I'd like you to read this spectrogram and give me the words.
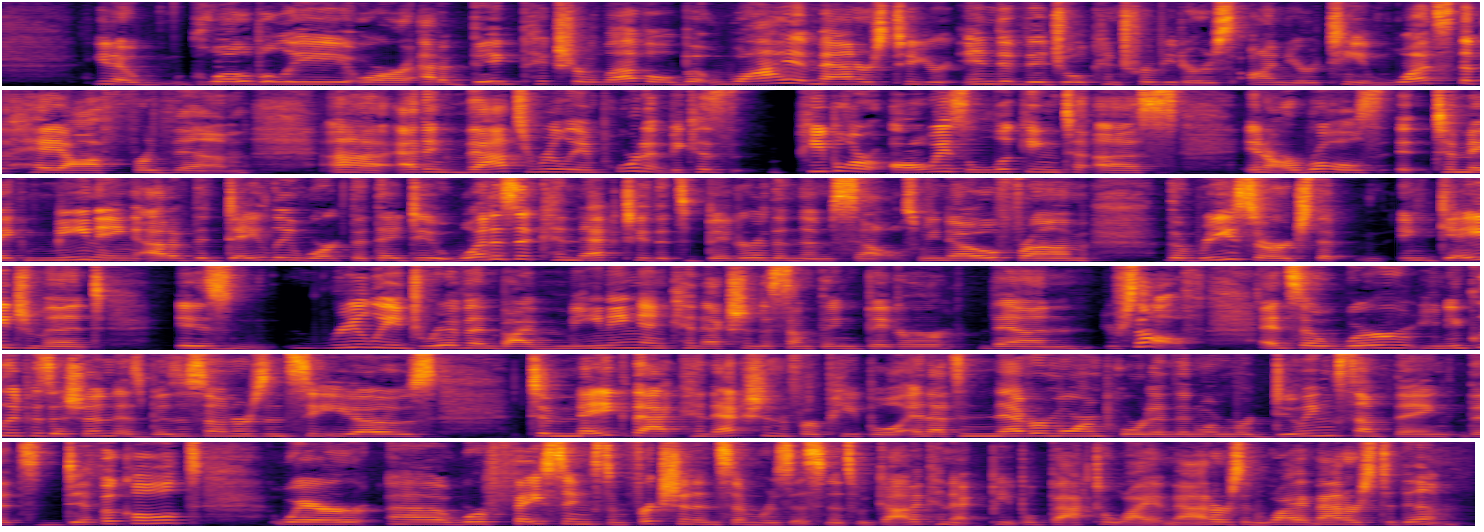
you know, globally or at a big picture level, but why it matters to your individual contributors on your team. What's the payoff for them? Uh, I think that's really important because people are always looking to us in our roles to make meaning out of the daily work that they do. What does it connect to that's bigger than themselves? We know from the research that engagement is really driven by meaning and connection to something bigger than yourself. And so we're uniquely positioned as business owners and CEOs to make that connection for people. And that's never more important than when we're doing something that's difficult, where uh, we're facing some friction and some resistance. We've got to connect people back to why it matters and why it matters to them.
